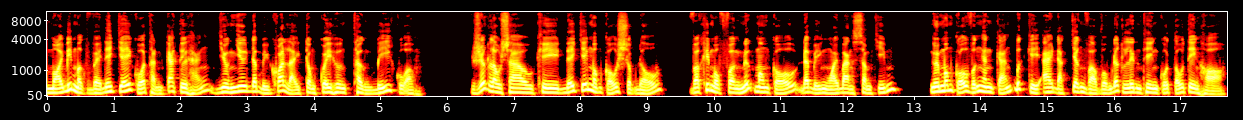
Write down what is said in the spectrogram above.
Mọi bí mật về đế chế của thành các tư hãng dường như đã bị khóa lại trong quê hương thần bí của ông. Rất lâu sau khi đế chế Mông Cổ sụp đổ và khi một phần nước Mông Cổ đã bị ngoại bang xâm chiếm, người Mông Cổ vẫn ngăn cản bất kỳ ai đặt chân vào vùng đất linh thiêng của tổ tiên họ.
